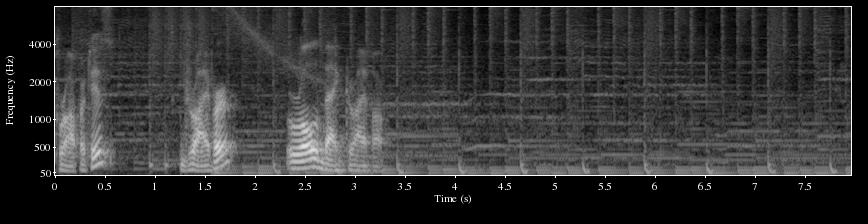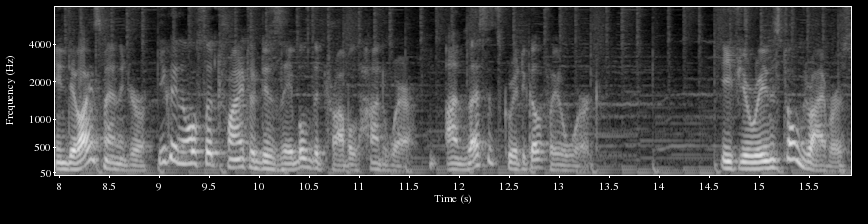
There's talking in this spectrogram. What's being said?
Properties, Driver, rollback driver. In Device Manager, you can also try to disable the troubled hardware, unless it's critical for your work. If you reinstall drivers,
